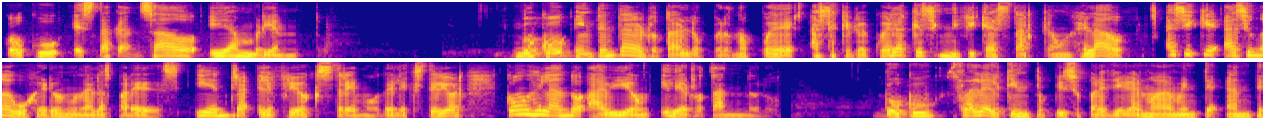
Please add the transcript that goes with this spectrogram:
Goku está cansado y hambriento. Goku intenta derrotarlo, pero no puede, hasta que recuerda qué significa estar congelado. Así que hace un agujero en una de las paredes y entra el frío extremo del exterior, congelando a Bion y derrotándolo. Goku sale al quinto piso para llegar nuevamente ante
